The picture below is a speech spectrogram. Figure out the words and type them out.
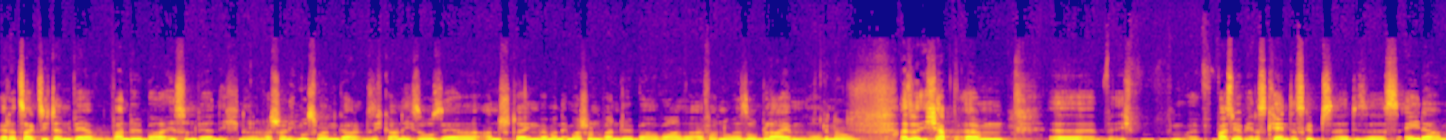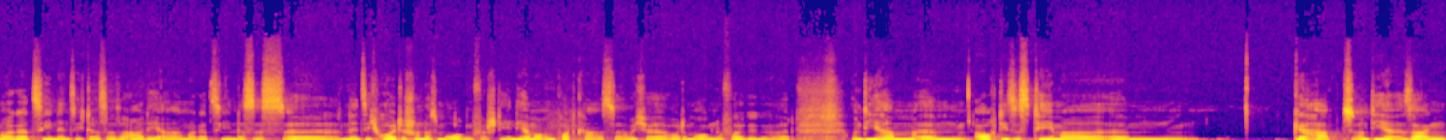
Ja, da zeigt sich dann, wer wandelbar ist und wer nicht. Ne? Ja. Wahrscheinlich muss man gar, sich gar nicht so sehr anstrengen, wenn man immer schon wandelbar war, sondern einfach nur so bleiben. So, ne? Genau. Also ich habe ähm, äh, ich weiß nicht, ob ihr das kennt, es gibt äh, dieses ADA-Magazin, nennt sich das, also ADA-Magazin, das ist, äh, nennt sich heute schon das Morgen verstehen. Die haben auch einen Podcast, da habe ich äh, heute Morgen eine Folge gehört. Und die haben ähm, auch dieses Thema ähm, gehabt und die sagen,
